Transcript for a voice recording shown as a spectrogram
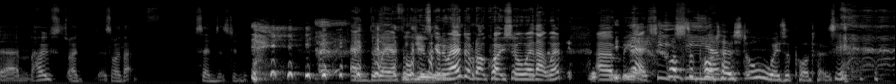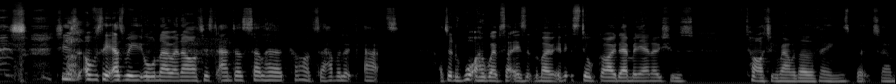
um, host. I, sorry, that sentence didn't end the way I thought it was going to end. I'm not quite sure where that went. Um, but yeah, she, Once she, a pod um, host, always a pod host. she, she's obviously, as we all know, an artist and does sell her cards. So have a look at, I don't know what her website is at the moment. If it's still Guide Emily, I know she was tarting around with other things, but um,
